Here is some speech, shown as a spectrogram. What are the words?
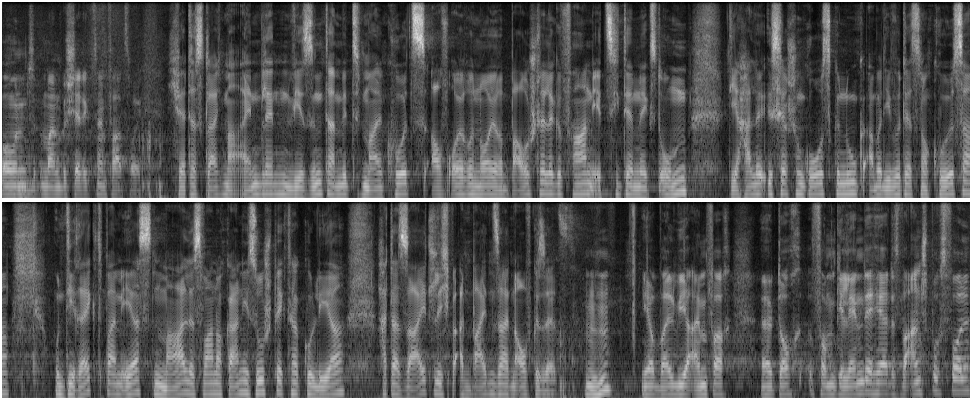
und man beschädigt sein Fahrzeug. Ich werde das gleich mal einblenden. Wir sind damit mal kurz auf eure neue Baustelle gefahren. Ihr zieht demnächst um. Die Halle ist ja schon groß genug, aber die wird jetzt noch größer. Und direkt beim ersten Mal, es war noch gar nicht so spektakulär, hat er seitlich an beiden Seiten aufgesetzt. Mhm. Ja, weil wir einfach äh, doch vom Gelände her, das war anspruchsvoll,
